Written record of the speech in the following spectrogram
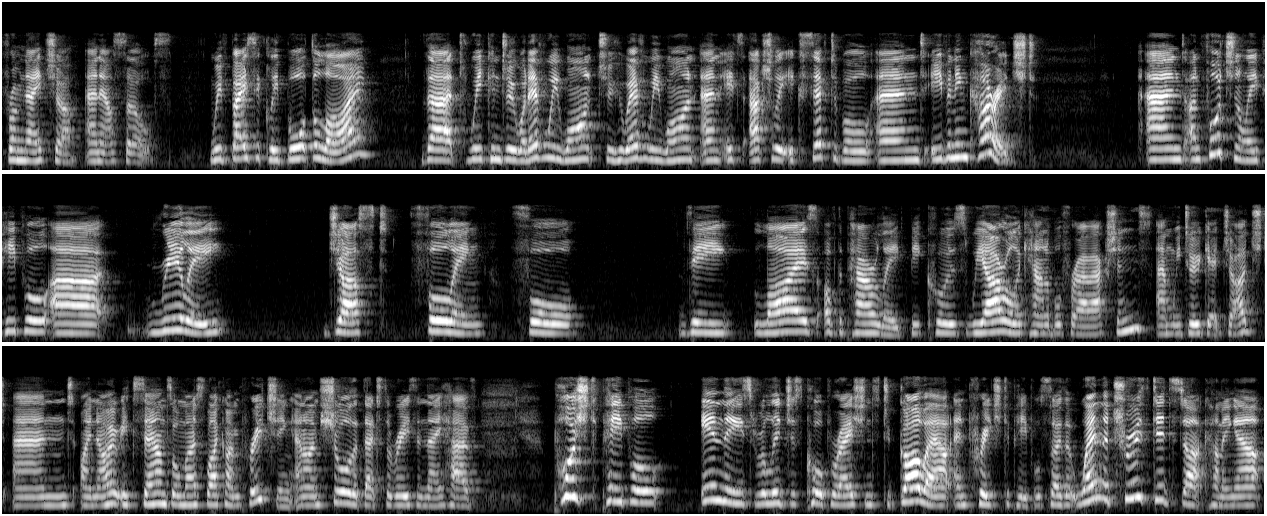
from nature and ourselves. We've basically bought the lie that we can do whatever we want to whoever we want and it's actually acceptable and even encouraged. And unfortunately, people are really just falling for the lies of the power elite because we are all accountable for our actions and we do get judged. And I know it sounds almost like I'm preaching, and I'm sure that that's the reason they have pushed people in these religious corporations to go out and preach to people so that when the truth did start coming out,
